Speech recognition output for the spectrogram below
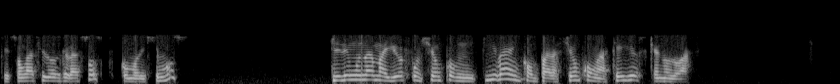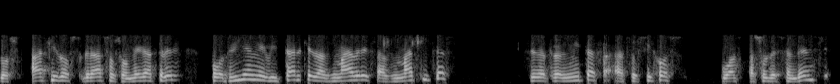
que son ácidos grasos, como dijimos, tienen una mayor función cognitiva en comparación con aquellos que no lo hacen los ácidos grasos omega 3 podrían evitar que las madres asmáticas se la transmitan a sus hijos o a, su descendencia.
